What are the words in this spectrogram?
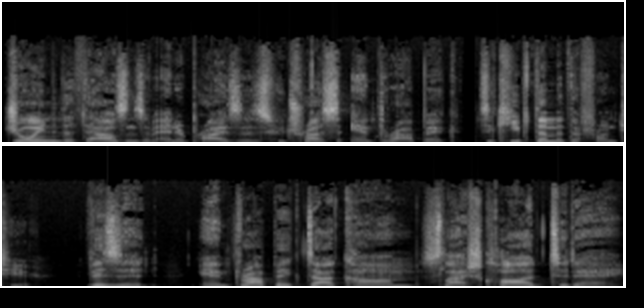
Join the thousands of enterprises who trust Anthropic to keep them at the frontier. Visit anthropic.com slash Claude today.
